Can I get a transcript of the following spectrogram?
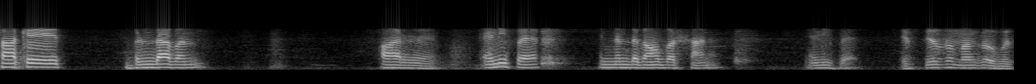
Saket, Vrindavan, or anywhere in Nandagaon, Barsana, anywhere. If Bilva Mangal was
